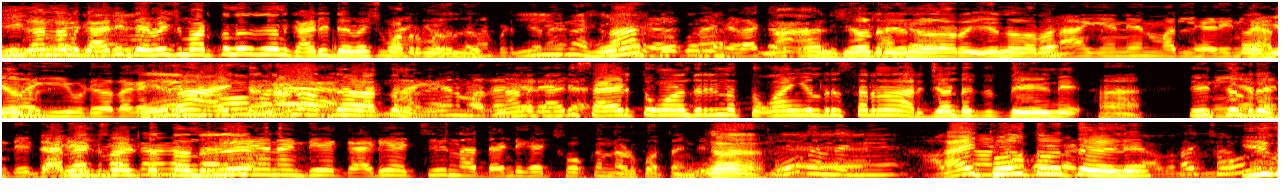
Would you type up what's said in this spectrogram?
ಈಗ ನನ್ನ ಗಾಡಿ ಡ್ಯಾಮೇಜ್ ಮಾಡ್ತಾನೆ ನನ್ನ ಗಾಡಿ ಡ್ಯಾಮೇಜ್ ಮಾಡ್ರಿ ಮೊದಲು. ಈಗ ನಾ ನಾ ಹೇಳ್- ಹೇಳಕ್ ನಾ ಹೇಳ್ರಿ ಏನ್ ಹೇಳಾರ ಏನ್ ಹೇಳಾರ? ಏನೇನ್ ಮೊದ್ಲು ಹೇಳಿನ ಈ ವಿಡಿಯೋದಾಗ ಆಯ್ತು. ನಾನು ಅದನ್ನ ಮೊದಲು ನನ್ನ ಗಾಡಿ ಸೈಡ್ ತಗೊಂಡ್ರಿ ನಾ ತಗೊಂಗಿಲ್ರಿ ಸರ್ ನಾನು ಅರ್ಜೆಂಟ್ ಇದ್ದಿತ್ತು ಹೇಳಿ. ತಿಳ್ತಿಲ್ರಿ ಗಾಡಿ ಬೆಲ್ಟ್ ಅಂತಂದ್ರಿ ಏನಂದಿ ಗಾಡಿ ಹಚ್ಚಿ ನಾ ದಂಡಿಗೆ ಹಚ್ಚಿ ಹೋಗ್ ನಡ್ಕೋತಾನೆ. ಆಯ್ತು ಹೋಗ್ತಾನ ಅಂತ ಹೇಳಿ. ಈಗ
